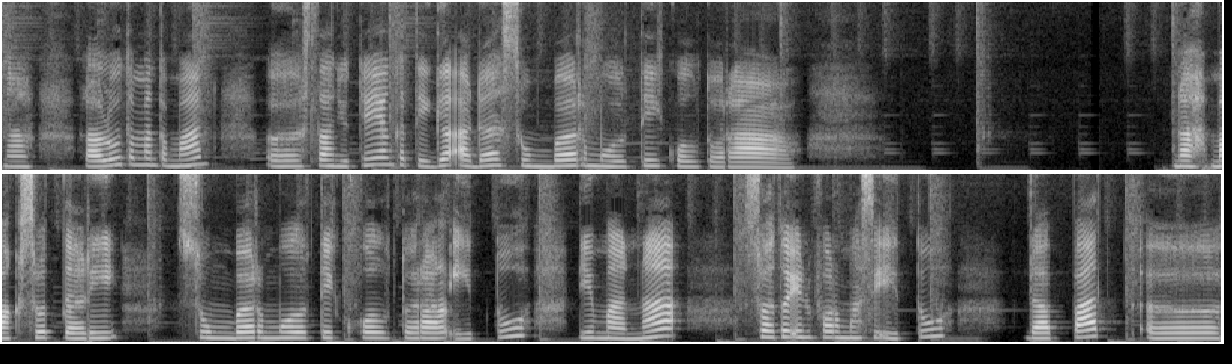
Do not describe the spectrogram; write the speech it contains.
Nah, lalu teman-teman, uh, selanjutnya yang ketiga ada sumber multikultural. Nah, maksud dari sumber multikultural itu di mana suatu informasi itu dapat uh,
